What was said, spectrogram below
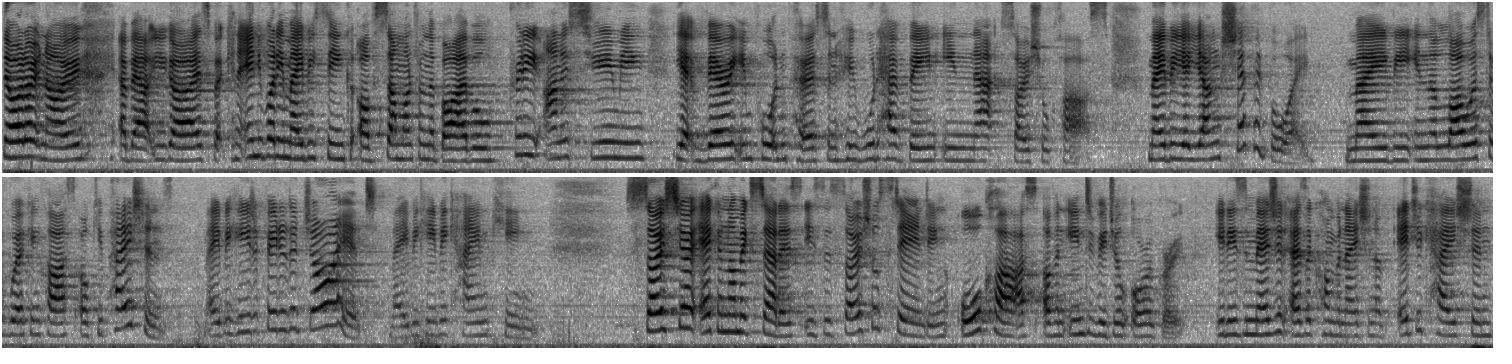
Now, I don't know about you guys, but can anybody maybe think of someone from the Bible, pretty unassuming yet very important person who would have been in that social class? Maybe a young shepherd boy, maybe in the lowest of working class occupations, Maybe he defeated a giant. Maybe he became king. Socioeconomic status is the social standing or class of an individual or a group. It is measured as a combination of education,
